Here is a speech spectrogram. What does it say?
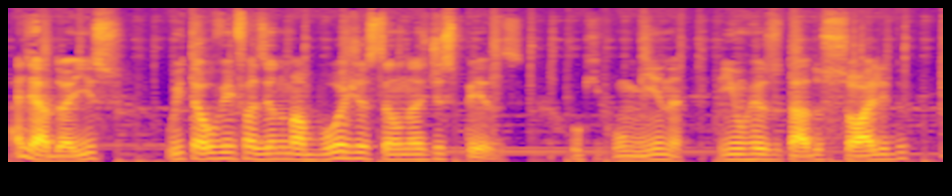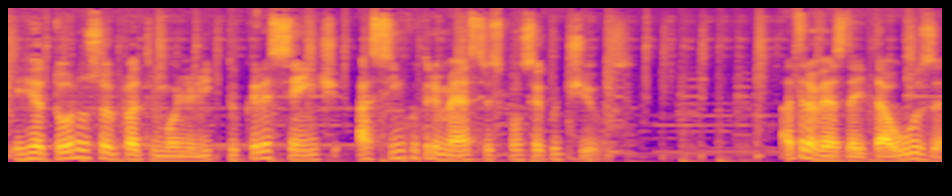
Aliado a isso, o Itaú vem fazendo uma boa gestão nas despesas, o que culmina em um resultado sólido e retorno sobre patrimônio líquido crescente a cinco trimestres consecutivos. Através da Itaúsa,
